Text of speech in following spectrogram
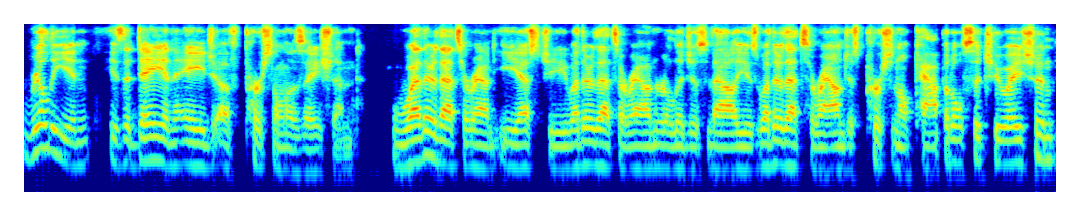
really in is a day and age of personalization. Whether that's around ESG, whether that's around religious values, whether that's around just personal capital situation,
